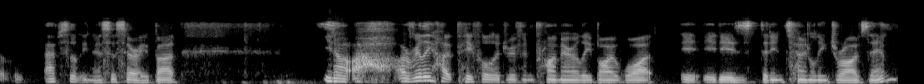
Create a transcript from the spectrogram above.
I, absolutely necessary but you know I really hope people are driven primarily by what it, it is that internally drives them.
